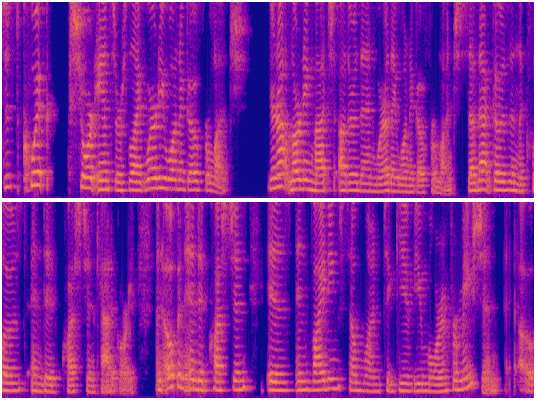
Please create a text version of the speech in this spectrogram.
just quick short answers like where do you want to go for lunch you're not learning much other than where they want to go for lunch. So that goes in the closed ended question category. An open ended question is inviting someone to give you more information uh,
